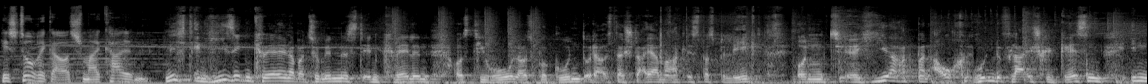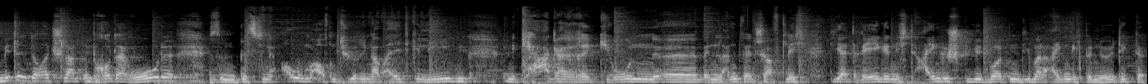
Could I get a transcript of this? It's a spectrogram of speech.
Historiker aus Schmalkalden. Nicht in hiesigen Quellen, aber zumindest in Quellen aus Tirol, aus Burgund oder aus der Steiermark ist was belegt. Und äh, hier hat man auch Hundefleisch gegessen in Mitteldeutschland, in Brotterode, so ein bisschen oben auf dem Thüringer Wald gelegen, eine kärgere Region, äh, wenn landwirtschaftlich die Erträge nicht eingespielt wurden, die man eigentlich eigentlich benötigte,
